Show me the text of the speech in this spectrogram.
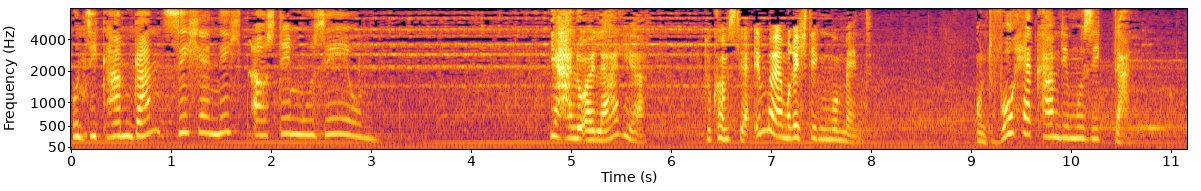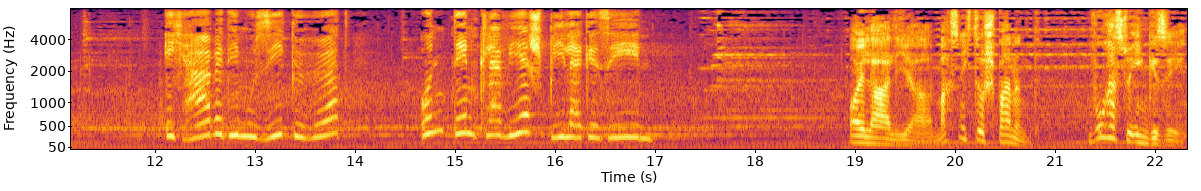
Und sie kam ganz sicher nicht aus dem Museum. Ja, hallo Eulalia. Du kommst ja immer im richtigen Moment. Und woher kam die Musik dann? Ich habe die Musik gehört und den Klavierspieler gesehen. Eulalia, mach's nicht so spannend. Wo hast du ihn gesehen?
